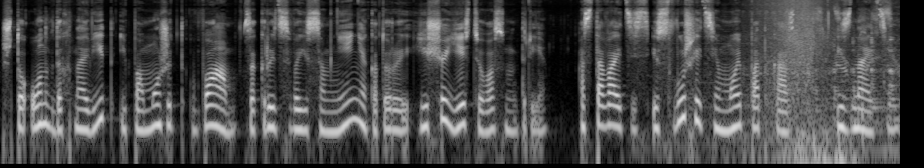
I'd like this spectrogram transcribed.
что он вдохновит и поможет вам закрыть свои сомнения, которые еще есть у вас внутри. Оставайтесь и слушайте мой подкаст. И знайте,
